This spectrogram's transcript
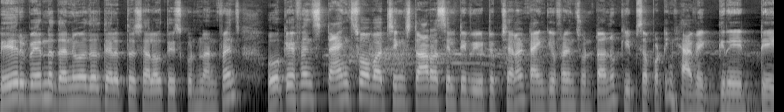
పేరు పేరున ధన్యవాదాలు తెలుపుతూ సెలవు తీసుకుంటున్నాను friends. Okay friends thanks for watching star Aseel TV YouTube channel thank you friends ఉంటాను. Keep supporting have a great day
